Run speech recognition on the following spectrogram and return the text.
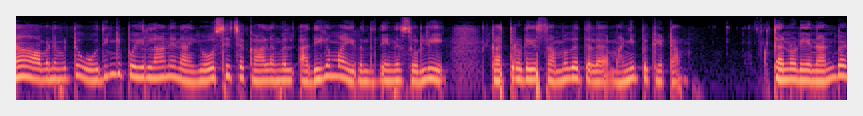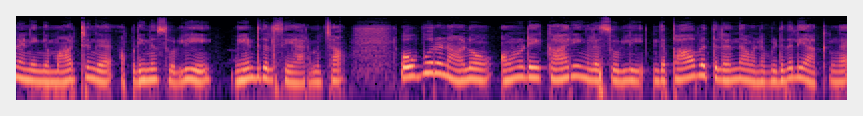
நான் அவனை விட்டு ஒதுங்கி போயிடலான்னு நான் யோசித்த காலங்கள் அதிகமாக இருந்ததுன்னு சொல்லி கத்தருடைய சமூகத்தில் மன்னிப்பு கேட்டான். தன்னுடைய நண்பனை நீங்கள் மாற்றுங்க அப்படின்னு சொல்லி வேண்டுதல் செய்ய ஆரம்பித்தான் ஒவ்வொரு நாளும் அவனுடைய காரியங்களை சொல்லி இந்த பாவத்திலேருந்து அவனை விடுதலை ஆக்குங்க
